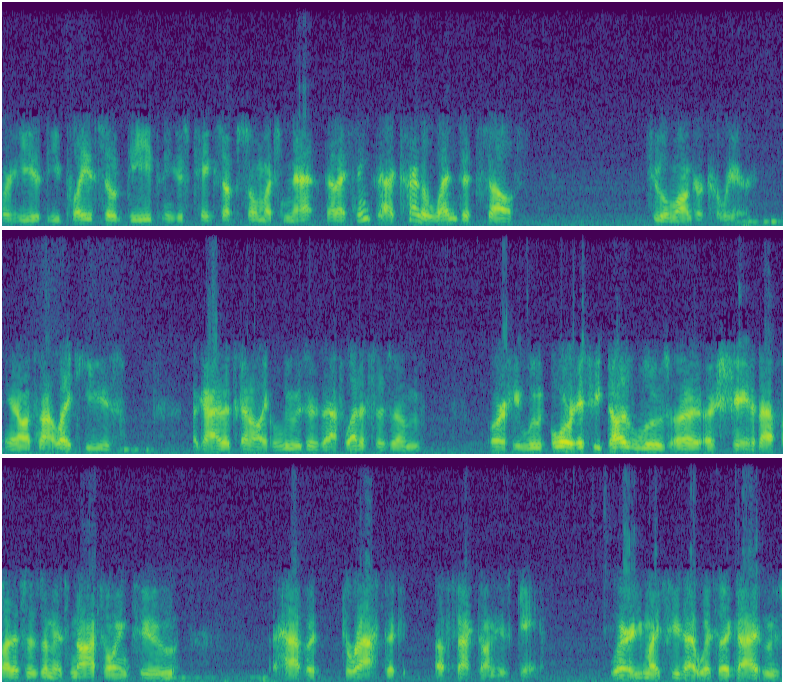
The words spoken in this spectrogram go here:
where he he plays so deep and he just takes up so much net that I think that kind of lends itself to a longer career. You know, it's not like he's a guy that's going to like lose his athleticism, or if he lo- or if he does lose a, a shade of athleticism, it's not going to have a drastic effect on his game. Where you might see that with a guy who's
